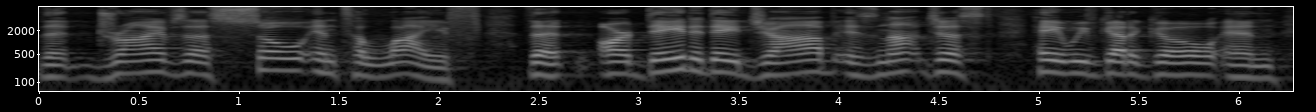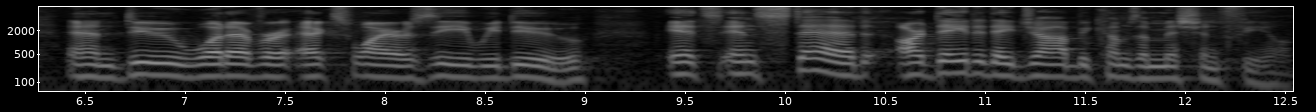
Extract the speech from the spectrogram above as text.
that drives us so into life that our day to day job is not just, hey, we've got to go and, and do whatever X, Y, or Z we do. It's instead, our day to day job becomes a mission field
